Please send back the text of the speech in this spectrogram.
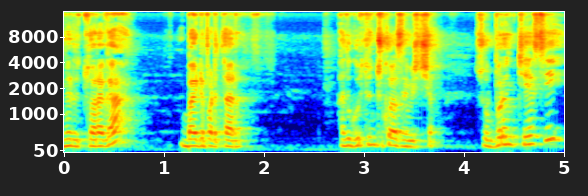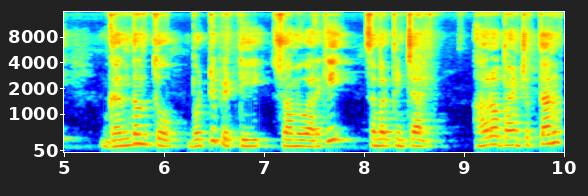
మీరు త్వరగా బయటపడతారు. అది గుర్తుంచుకోవాల్సిన విషయం. శుభ్రం చేసి గంధంతో బొట్టు పెట్టి స్వామివారికి సమర్పించాలి. ఆరో పాయింట్ చెప్తాను.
